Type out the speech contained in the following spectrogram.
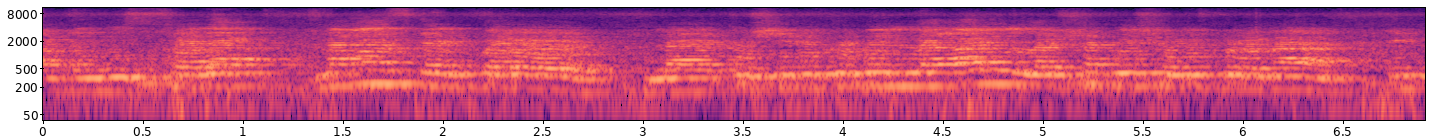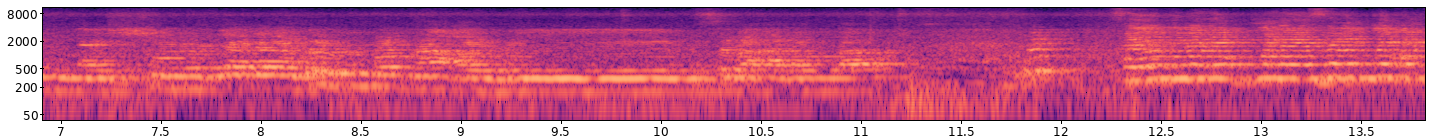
আকিমিস যখন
